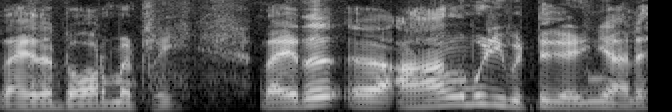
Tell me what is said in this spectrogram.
അതായത് ഡോർമെട്രി. അതായത് ആങ്ങുമൊഴി വിട്ട് കഴിഞ്ഞാൽ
